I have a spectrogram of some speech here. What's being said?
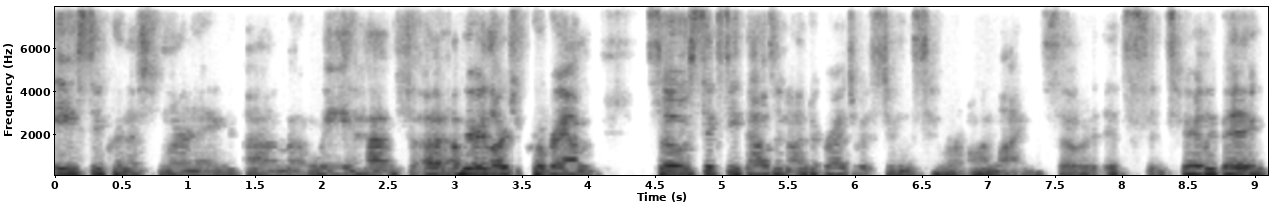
asynchronous learning. Um, we have a, a, very large program, so 60,000 undergraduate students who are online. So it's it's fairly big.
